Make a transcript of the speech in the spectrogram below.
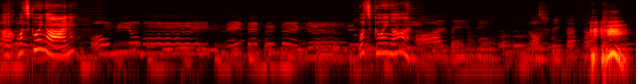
Uh, what's going on? What's going on?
